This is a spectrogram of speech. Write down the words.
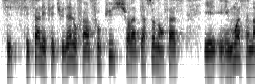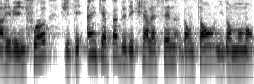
C'est ça l'effet tunnel, on fait un focus sur la personne en face. Et, moi, ça m'est arrivé une fois, j'étais incapable de décrire la scène dans le temps ni dans le moment.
